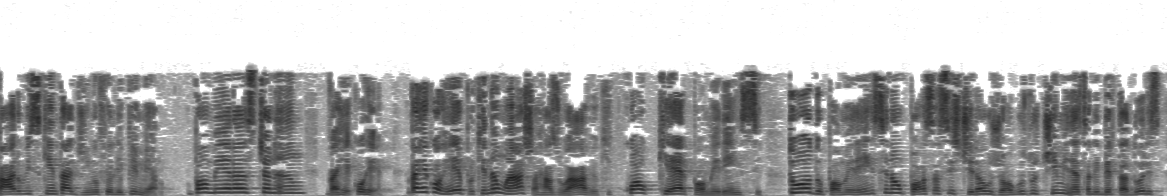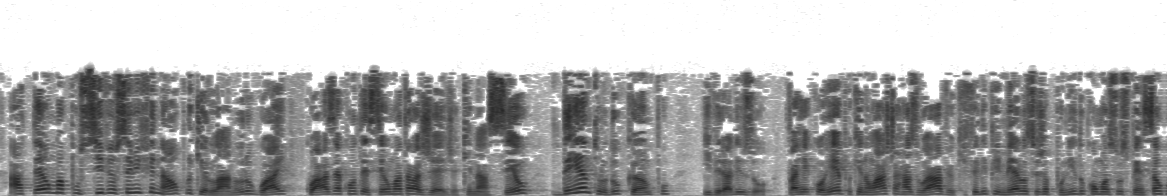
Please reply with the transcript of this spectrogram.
para o esquentadinho Felipe Melo. O Palmeiras, tchanã, vai recorrer. Vai recorrer porque não acha razoável que qualquer palmeirense, todo palmeirense, não possa assistir aos jogos do time nessa Libertadores até uma possível semifinal, porque lá no Uruguai quase aconteceu uma tragédia que nasceu dentro do campo e viralizou. Vai recorrer porque não acha razoável que Felipe Melo seja punido com uma suspensão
